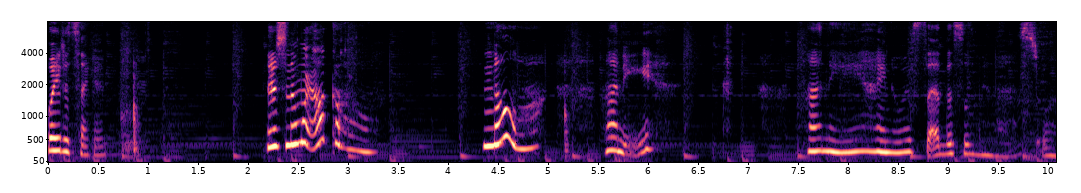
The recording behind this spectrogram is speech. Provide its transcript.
Wait a second. There's no more alcohol. No. Honey. Honey, I know I said this was my last one.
